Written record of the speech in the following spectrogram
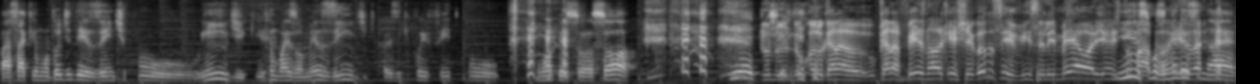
passar aquele montão de desenho tipo indie, que mais ou menos indie, que parece que foi feito por uma pessoa só. E é, No- no- no- quando o cara, o cara fez, na hora que ele chegou do serviço, ali meia hora antes de Isso, tomar banho,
